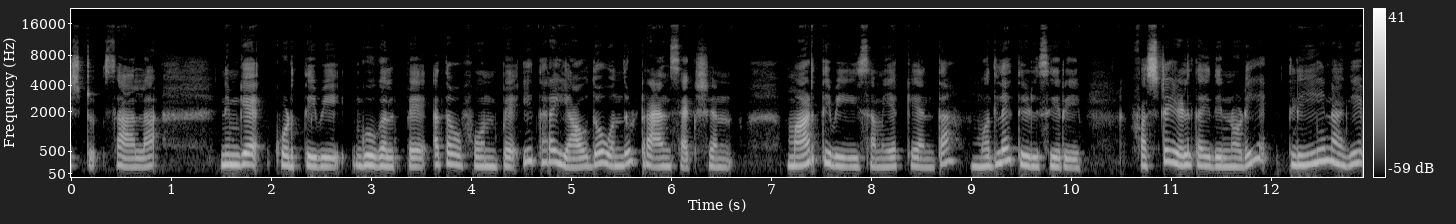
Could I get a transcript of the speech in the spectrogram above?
ಇಷ್ಟು ಸಾಲ ನಿಮಗೆ ಕೊಡ್ತೀವಿ ಗೂಗಲ್ ಪೇ ಅಥವಾ ಫೋನ್ಪೇ ಈ ಥರ ಯಾವುದೋ ಒಂದು ಟ್ರಾನ್ಸಾಕ್ಷನ್ ಮಾಡ್ತೀವಿ ಈ ಸಮಯಕ್ಕೆ ಅಂತ ಮೊದಲೇ ತಿಳಿಸಿರಿ. ಫಸ್ಟೇ ಹೇಳ್ತಾ ಇದ್ದೀನಿ ನೋಡಿ ಕ್ಲೀನಾಗಿ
